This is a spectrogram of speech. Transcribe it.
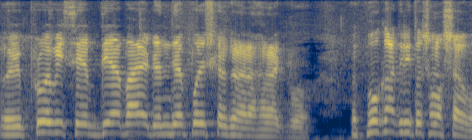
ওই প্রবি সেপ দিয়া বা এডেন দিয়া পরিষ্কার করে রাখা রাখব। পোকা দিলে তো সমস্যা হব।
